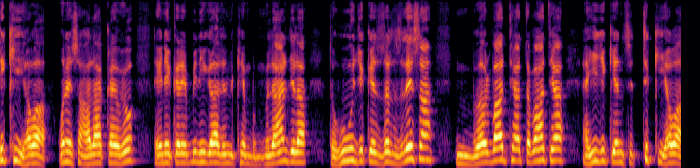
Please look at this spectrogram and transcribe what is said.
تکي هوا ان سان هلاڪ ڪيو ويو. ته ان ڪري ٻنهي ڳالهين کي ملائڻ جي لاءِ ته هو جيڪي زلزلي سان برباد ٿيا تباهه ٿيا ۽ هيءَ جيڪي آهن سي تکي هوا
